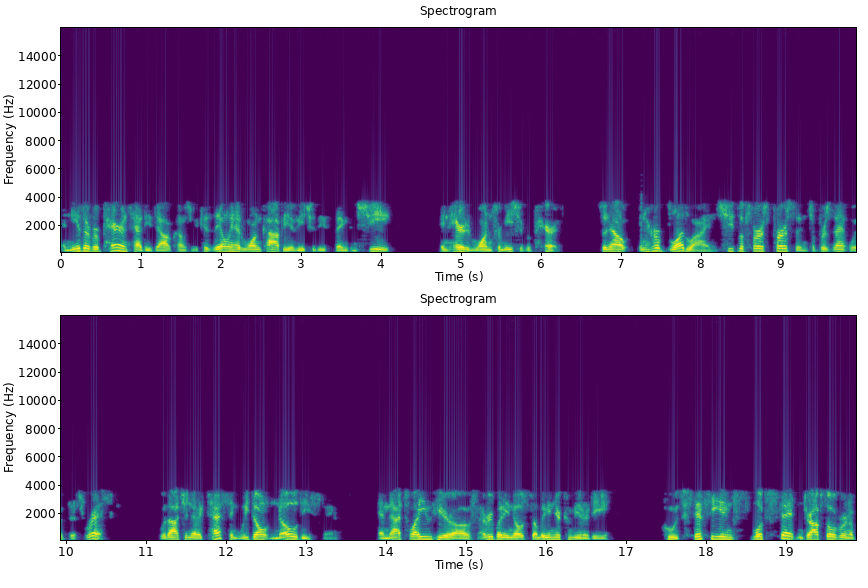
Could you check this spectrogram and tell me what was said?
And neither of her parents had these outcomes because they only had one copy of each of these things, and she inherited one from each of her parents. So now in her bloodline, she's the first person to present with this risk. Without genetic testing, we don't know these things. And that's why you hear of everybody knows somebody in your community who's 50 and looks fit and drops over in a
